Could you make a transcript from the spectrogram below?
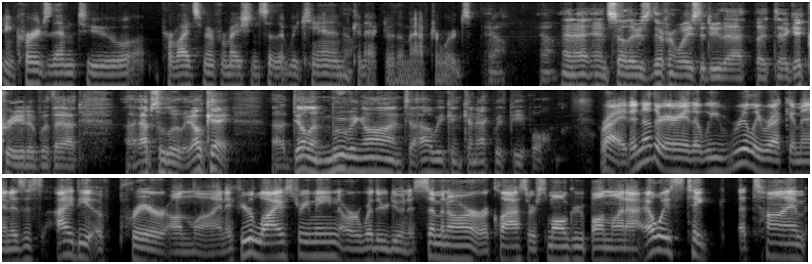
encourage them to provide some information so that we can Yeah. connect with them afterwards. Yeah, yeah, and and so there's different ways to do that, but uh, get creative with that. Uh, absolutely. Okay, uh, Dillon. Moving on to how we can connect with people. Right. Another area that we really recommend is this idea of prayer online. If you're live streaming or whether you're doing a seminar or a class or a small group online, I always take a time,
